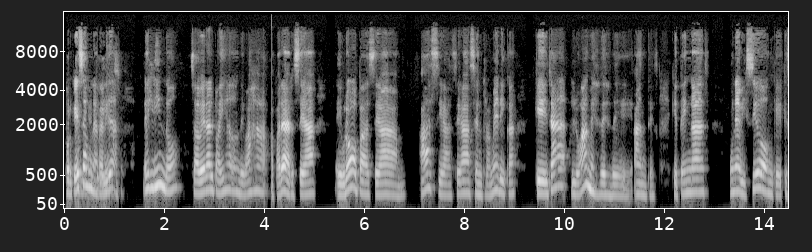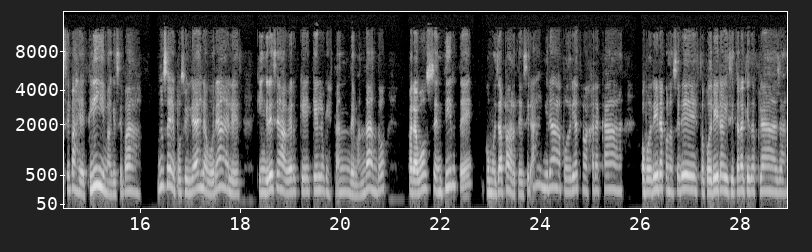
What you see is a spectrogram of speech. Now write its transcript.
Porque esa es una realidad. Es lindo saber al país a donde vas a, parar, sea Europa, sea Asia, sea Centroamérica, que ya lo ames desde antes, que tengas una visión, que, sepas el clima, que sepas, no sé, posibilidades laborales, que ingreses a ver qué, qué es lo que están demandando, para vos sentirte como ya parte, decir, ay, mira, podría trabajar acá, o podría ir a conocer esto, podría ir a visitar aquella playa.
